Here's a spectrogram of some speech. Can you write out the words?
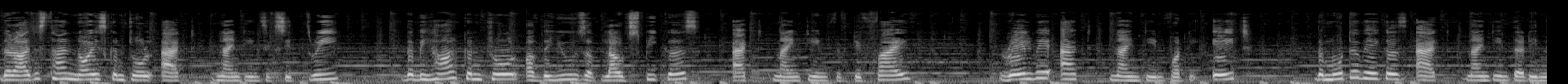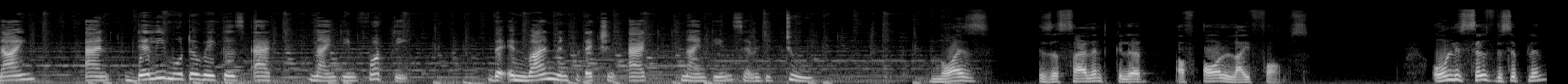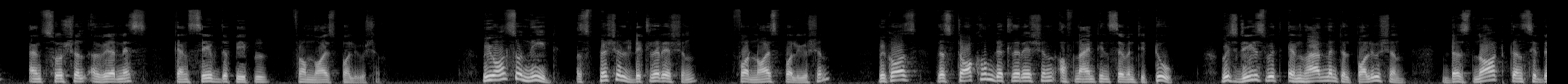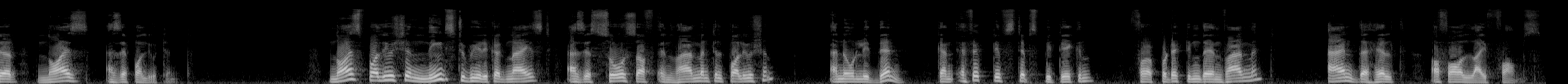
the Rajasthan Noise Control Act 1963, the Bihar Control of the Use of Loudspeakers Act 1955, Railway Act 1948, the Motor Vehicles Act 1939 and Delhi Motor Vehicles Act 1940, the Environment Protection Act 1972. Noise is a silent killer of all life forms. Only self-discipline and social awareness can save the people from noise pollution. We also need a special declaration for noise pollution because the Stockholm Declaration of 1972, which deals with environmental pollution, does not consider noise as a pollutant. Noise pollution needs to be recognized as a source of environmental pollution and only then can effective steps be taken for protecting the environment and the health of all life forms.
